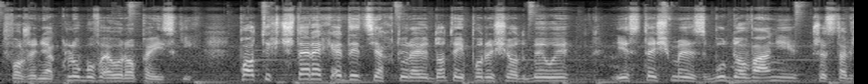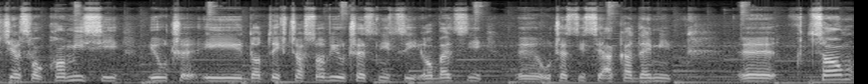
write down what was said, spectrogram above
tworzenia klubów europejskich. Po tych czterech edycjach, które do tej pory się odbyły, jesteśmy zbudowani, przedstawicielstwo komisji i, i dotychczasowi uczestnicy i obecni y, uczestnicy Akademii y, chcą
